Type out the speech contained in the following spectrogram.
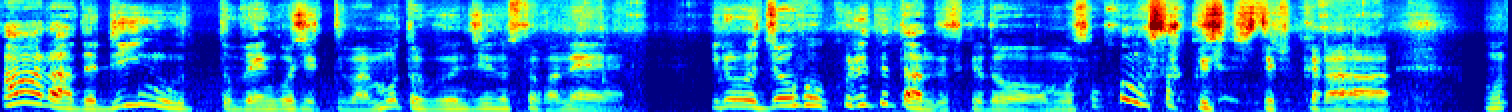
パーラーでリンウッド弁護士って、まあ、元軍人の人がね、いろいろ情報くれてたんですけど、もうそこも削除してるから、も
